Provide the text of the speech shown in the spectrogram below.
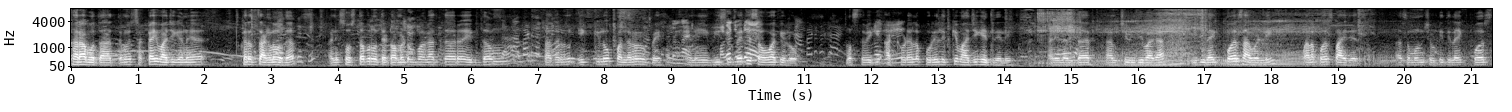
खराब होतात. त्यामुळे सकाळी भाजी घेणं हे खरंच चांगलं होतं. आणि स्वस्त पण होते. टोमॅटो बघा तर एकदम साधारण एक किलो पंधरा रुपये आणि वीस रुपये ते सव्वा किलो. मस्तपैकी आठवड्याला पुरेल इतकी भाजी घेतलेली. आणि नंतर आमची विधी बघा. विधीला एक पर्स आवडली. मला पर्स पाहिजेच असं म्हणून शेवटी तिला एक पर्स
